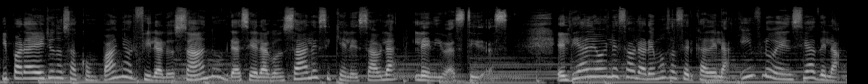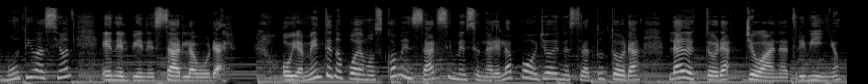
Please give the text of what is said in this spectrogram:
y para ello nos acompaña Orfila Lozano, Graciela González y quien les habla, Lenny Bastidas. El día de hoy les hablaremos acerca de la influencia de la motivación en el bienestar laboral. Obviamente no podemos comenzar sin mencionar el apoyo de nuestra tutora, la doctora Joana Triviño.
